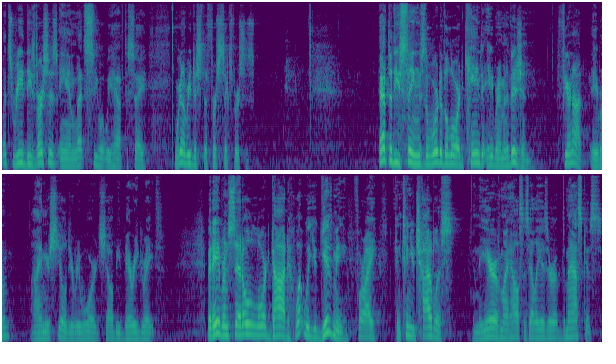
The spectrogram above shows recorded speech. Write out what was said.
let's read these verses and let's see what we have to say. We're going to read just the first six verses. After these things, the word of the Lord came to Abraham in a vision Fear not, Abram. I am your shield, your reward shall be very great. But Abram said, O Lord God, what will you give me? For I continue childless, and the heir of my house is Eliezer of Damascus.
